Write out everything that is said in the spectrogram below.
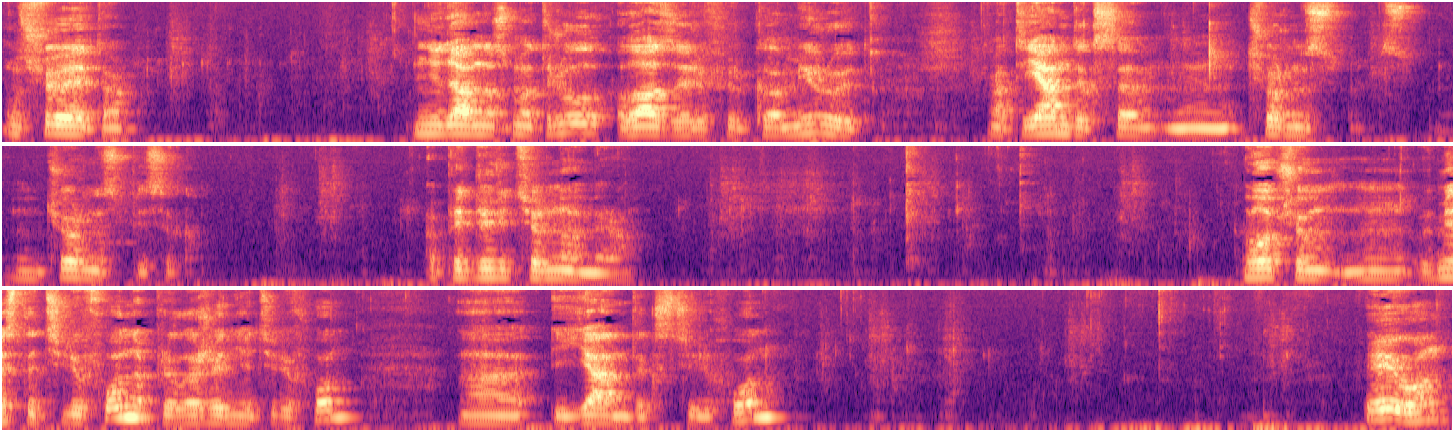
Вот что это? Недавно смотрю, Лазарев рекламирует от Яндекса черный, черный список. Определитель номера. В общем, вместо телефона, приложение телефон, э, Яндекс телефон. И он.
